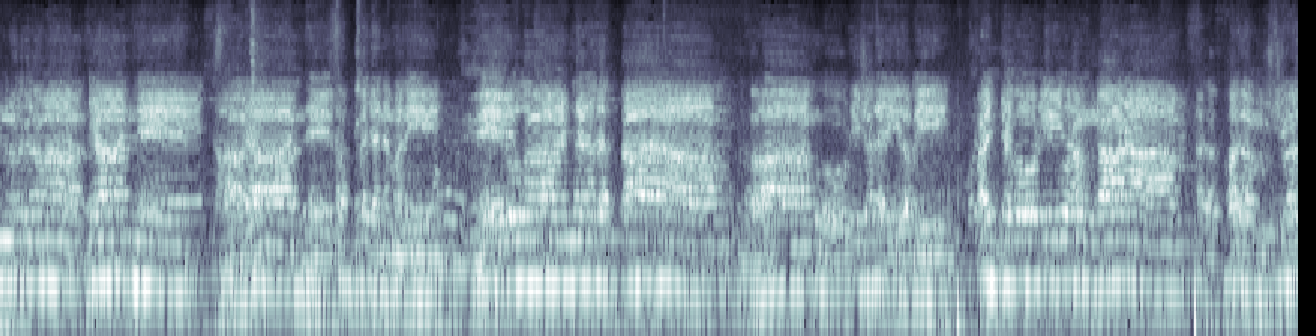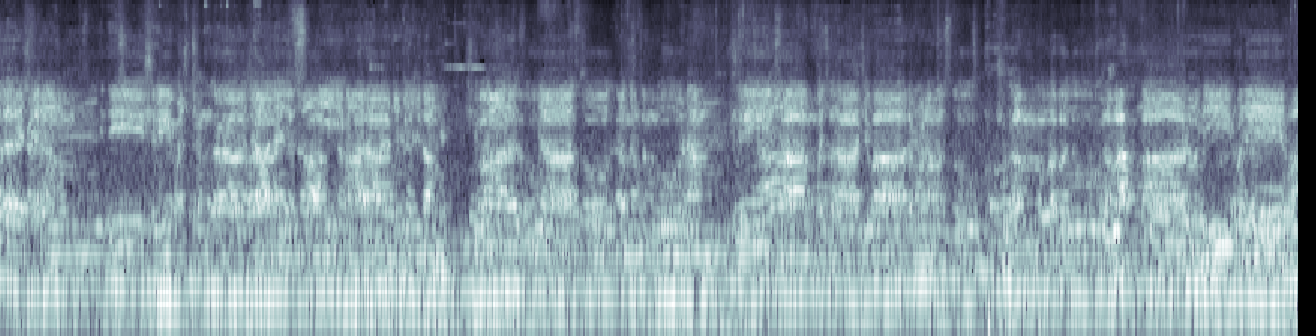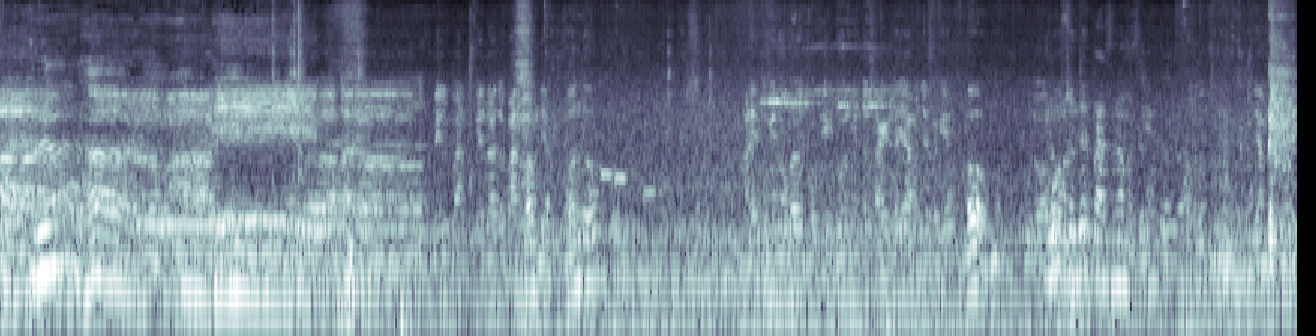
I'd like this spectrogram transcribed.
आजन्मकृतमाध्याह्ने सायाह्ने सप्तजन्मनि मेरुकाञ्चनदत्तानां भवाङ्गोटिशतैरपि पञ्चकोटिरङ्गाणां तत्फलं शिवदर्शनम् इति श्रीमच्छङ्कराचार्य स्वामी महाराज आणि तुम्ही दोघं एक दोन मिनिटं साईडला या म्हणजे सगळे हो खूप सुंदर प्रार्थना म्हणजे म्हणजे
